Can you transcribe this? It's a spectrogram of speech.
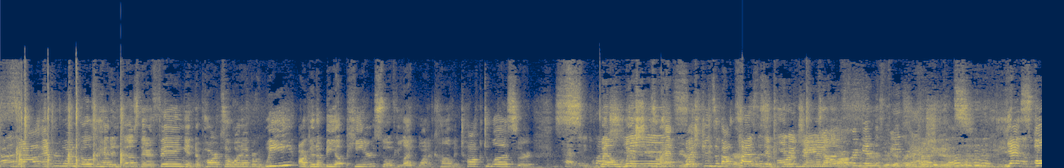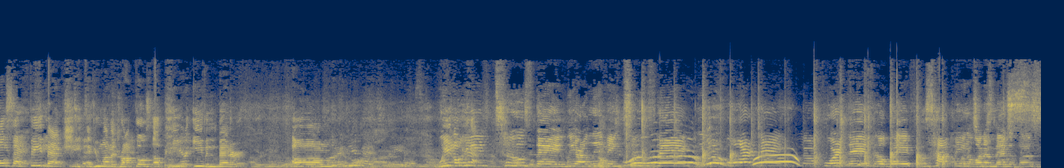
While everyone goes ahead and does their thing and departs or whatever, we are gonna be up here. So if you like want to come and talk to us or Have any well wishes or have questions about Positive energy. Don't forget the feedback. Yes, also Feedback, feedback, feedback, sheets. If you want to drop those up here, even better. Um, we oh yeah. Tuesday. We are leaving Tuesday. Four days. We are four days away from hopping on a megabus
